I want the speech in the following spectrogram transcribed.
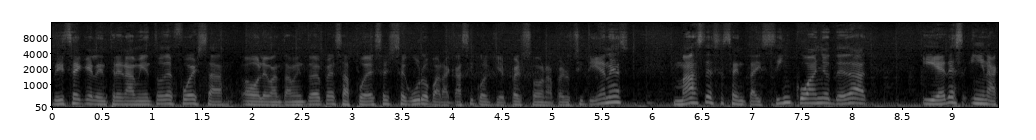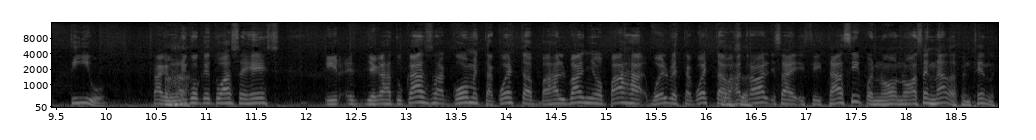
Dice que el entrenamiento de fuerza o levantamiento de pesas puede ser seguro para casi cualquier persona, pero si tienes más de 65 años de edad y eres inactivo, o sea, que lo único que tú haces es ir, eh, llegas a tu casa, comes, te acuestas, vas al baño, paja, vuelves, te acuestas, vas a trabajar, o sea, si estás así, pues no, no haces nada, ¿me entiendes?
